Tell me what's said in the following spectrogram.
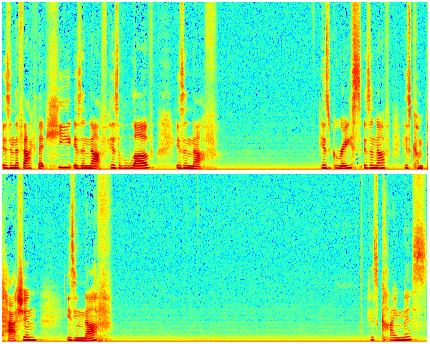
is in the fact that He is enough, His love is enough. His grace is enough, His compassion is enough. His kindness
